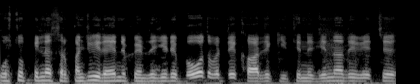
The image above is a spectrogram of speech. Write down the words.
ਉਸ ਤੋਂ ਪਹਿਲਾਂ ਸਰਪੰਚ ਵੀ ਰਹੇ ਨੇ ਪਿੰਡ ਦੇ, ਜਿਹੜੇ ਬਹੁਤ ਵੱਡੇ ਕਾਰਜ ਕੀਤੇ ਨੇ, ਜਿਨ੍ਹਾਂ ਦੇ ਵਿੱਚ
